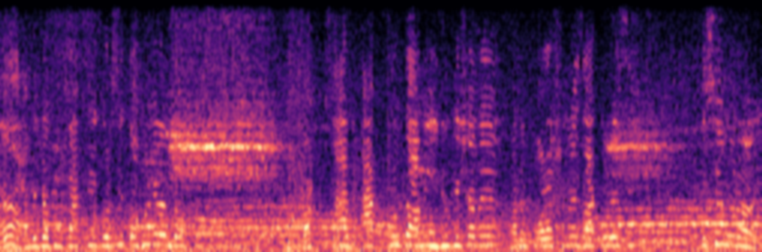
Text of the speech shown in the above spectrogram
হ্যাঁ আমি যখন চাকরি করছি, তখন আমি ব্যবসা আর তার আগ পর্যন্ত আমি এডুকেশনে মানে পড়াশোনায় যা করেছি, কিছুই মনে হয়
